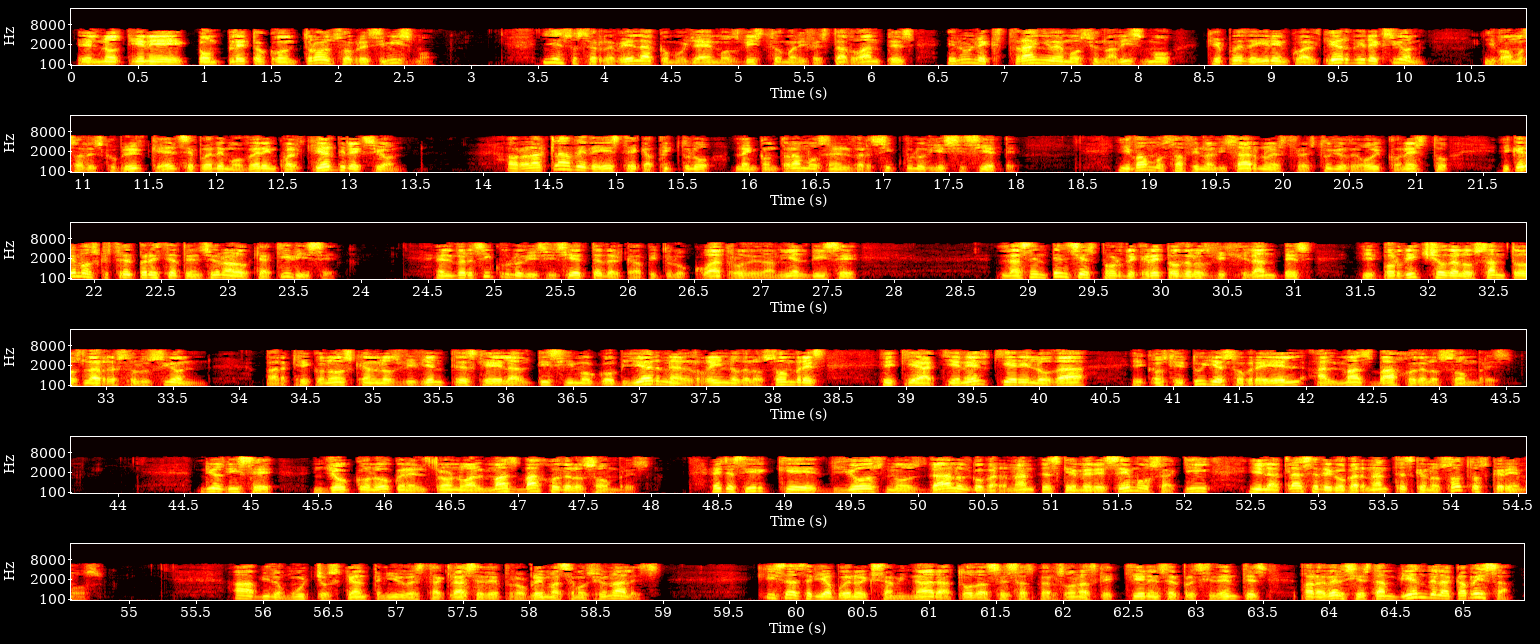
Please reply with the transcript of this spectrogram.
Él no tiene completo control sobre sí mismo. Y eso se revela, como ya hemos visto manifestado antes, en un extraño emocionalismo que puede ir en cualquier dirección, y vamos a descubrir que Él se puede mover en cualquier dirección. Ahora, la clave de este capítulo la encontramos en el versículo 17. Y vamos a finalizar nuestro estudio de hoy con esto, y queremos que usted preste atención a lo que aquí dice. El versículo 17 del capítulo 4 de Daniel dice, La sentencia es por decreto de los vigilantes y por dicho de los santos la resolución, para que conozcan los vivientes que el Altísimo gobierna el reino de los hombres, y que a quien él quiere lo da, y constituye sobre él al más bajo de los hombres. Dios dice, yo coloco en el trono al más bajo de los hombres. Es decir, que Dios nos da los gobernantes que merecemos aquí y la clase de gobernantes que nosotros queremos. Ha habido muchos que han tenido esta clase de problemas emocionales. Quizás sería bueno examinar a todas esas personas que quieren ser presidentes para ver si están bien de la cabeza.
